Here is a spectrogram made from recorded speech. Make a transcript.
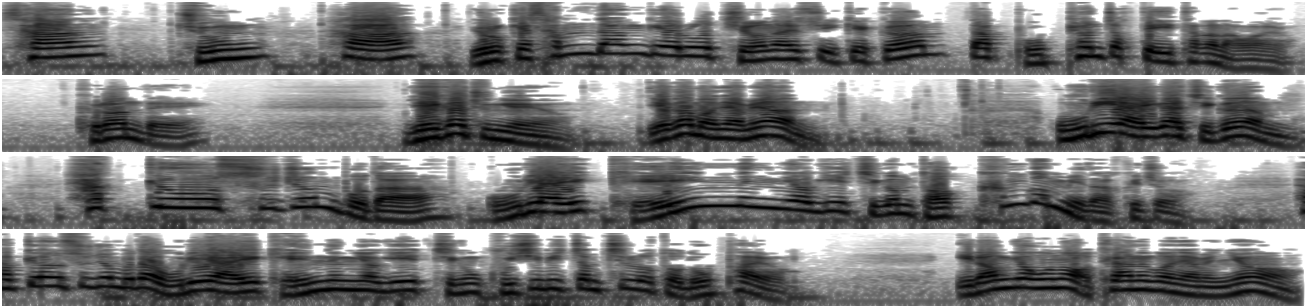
상, 중, 하 이렇게 3단계로 지원할 수 있게끔 딱 보편적 데이터가 나와요. 그런데 얘가 중요해요. 얘가 뭐냐면 우리 아이가 지금 학교 수준보다 우리 아이 개인 능력이 지금 더 큰 겁니다. 그죠? 학교 수준보다 우리 아이 개인 능력이 지금 92.7로 더 높아요. 이런 경우는 어떻게 하는 거냐면요.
